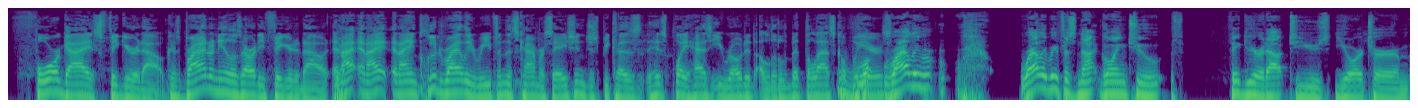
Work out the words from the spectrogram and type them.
four guys figure it out because Brian O'Neill has already figured it out, and I and I and I include Riley Reiff in this conversation just because his play has eroded a little bit the last couple years. Riley Riley Reiff is not going to figure it out to use your term.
